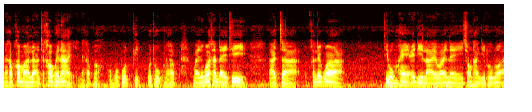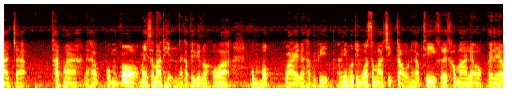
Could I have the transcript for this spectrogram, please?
นะครับ เข้ามาแล้วอาจจะเข้าไม่ได้นะครับเนาะผมก็พูดผิดพูดถูกนะครับ หมายถึงว่าท่านใดที่อาจจะเขาเรียกว่าที่ผมให้ ID ไลน์ไว้ในช่องทาง YouTube เนาะอาจจะทักมานะครับ ผมก็ไม่สามารถเห็นนะครับพี่ๆเนาะเพราะว่าผมบล็อกไว้นะครับพี่ๆอันนี้พูดถึงว่าสมาชิกเก่านะครับ ที่เคยเข้ามาและออกไปแล้ว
